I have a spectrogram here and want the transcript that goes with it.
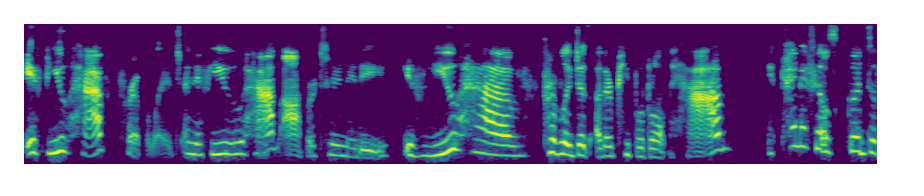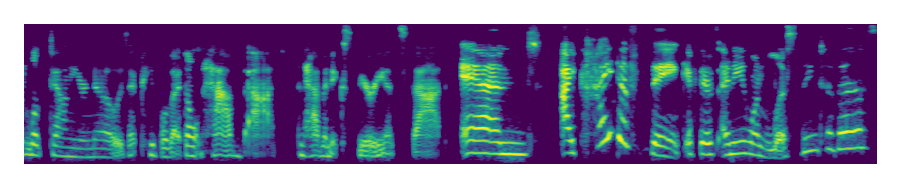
If you have privilege and if you have opportunity, if you have privileges other people don't have, it kind of feels good to look down your nose at people that don't have that and haven't experienced that. And I kind of think if there's anyone listening to this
